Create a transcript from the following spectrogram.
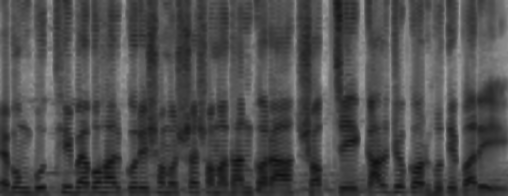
এবং বুদ্ধি ব্যবহার করে সমস্যা সমাধান করা সবচেয়ে কার্যকর হতে পারে।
